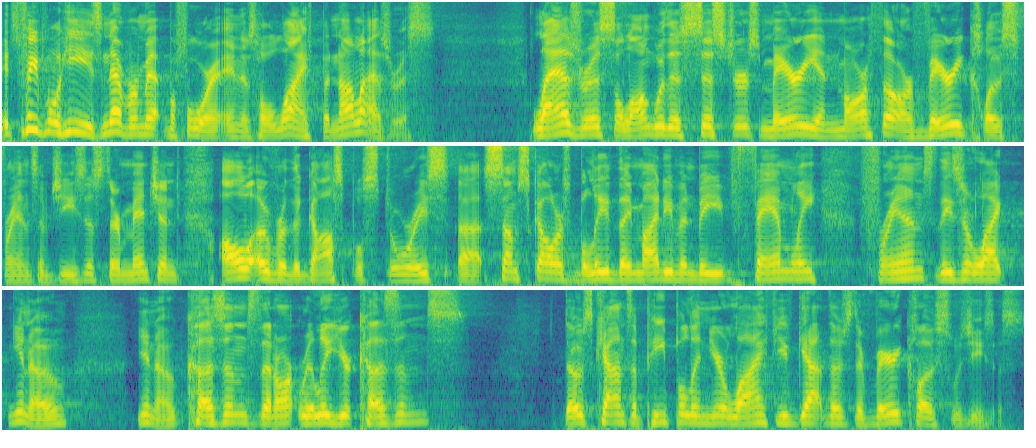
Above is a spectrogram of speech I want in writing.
it's people he's never met before in his whole life, but not Lazarus. Lazarus, along with his sisters, Mary and Martha, are very close friends of Jesus. They're mentioned all over the gospel stories. Uh, some scholars believe they might even be family friends. These are like, you know, you know, cousins that aren't really your cousins. Those kinds of people in your life, you've got those, they're very close with Jesus.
